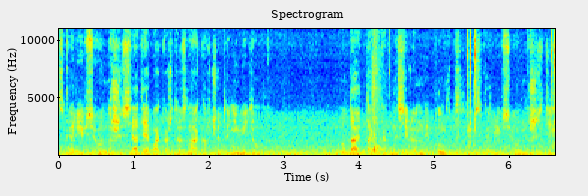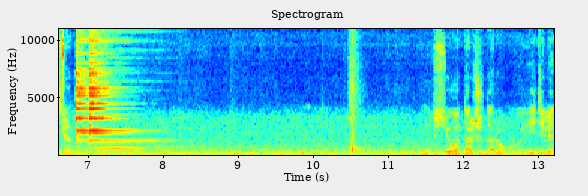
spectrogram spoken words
Скорее всего на 60 я пока что знаков что-то не видел. Ну да, так как населенный пункт, скорее всего на 60. Все, дальше дорогу вы видели.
